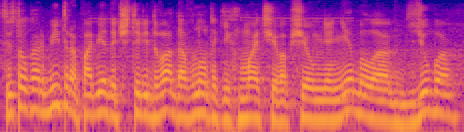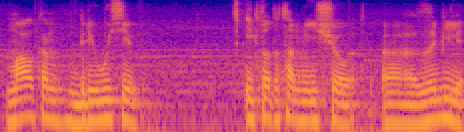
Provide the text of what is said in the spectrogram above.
Свисток арбитра, победа 4-2. Давно таких матчей вообще у меня не было. Дзюба, Малком, Дриуси и кто-то там еще вот, э, забили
